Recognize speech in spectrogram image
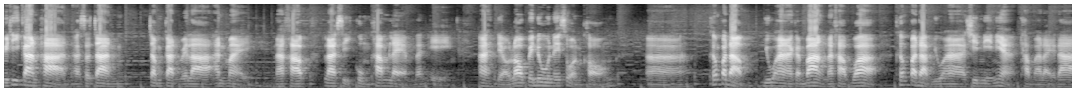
วิธีการผ่านอัศจรรย์จำกัดเวลาอันใหม่นะครับราศีกลุ่มข้ามแรมนั่นเองอะเดี๋ยวเราไปดูในส่วนของอาเครื่องประดับ UR กันบ้างนะครับว่าเครื่องประดับ UR ชิ้นนี้เนี่ยทำอะไรได้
